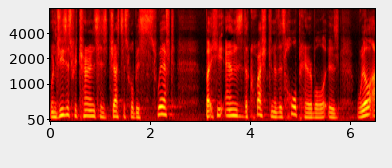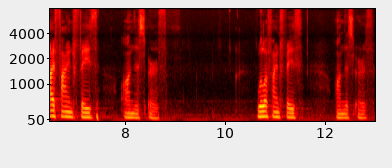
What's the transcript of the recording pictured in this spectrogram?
When Jesus returns, his justice will be swift, but he ends the question of this whole parable is will I find faith on this earth? Will I find faith on this earth?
